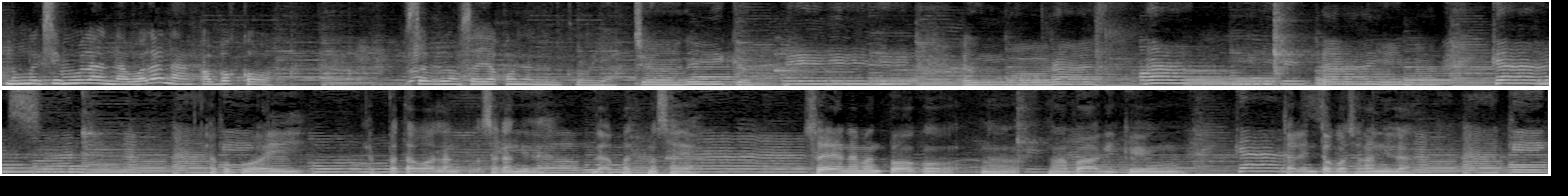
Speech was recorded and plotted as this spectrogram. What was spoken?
Nung nagsimula na, wala na ang kaba ko. Sobrang saya ko na nun, kuya. Diyan ay gabi Ang oras natin ay magkasalo na Ako po ay nagpatawa lang po sa kanila. Dapat masaya. Saya naman po ako na nabagi ko yung talento ko sa kanila. aking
